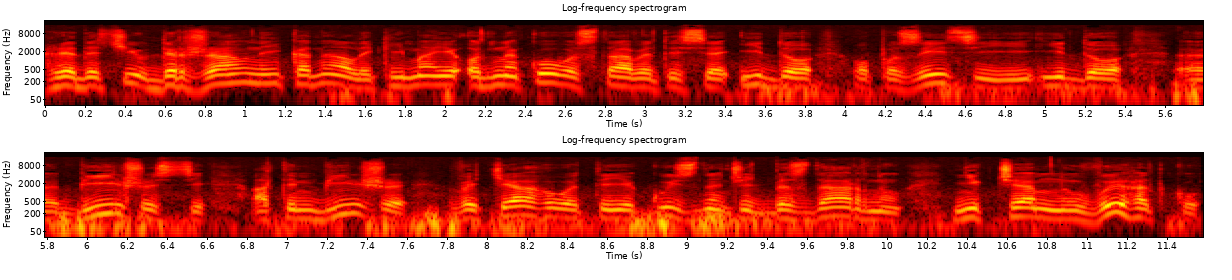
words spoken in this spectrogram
глядачів, державний канал, який має однаково ставитися і до опозиції, і до е, більшості, а тим більше витягувати якусь, значить, бездарну, нікчемну вигадку.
